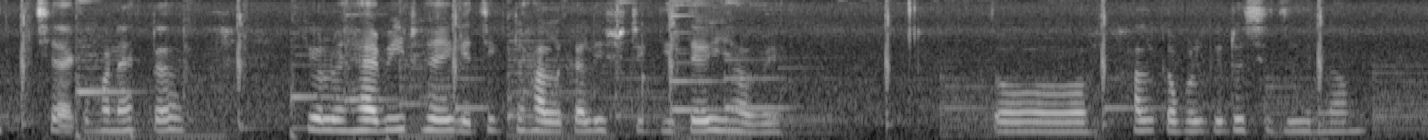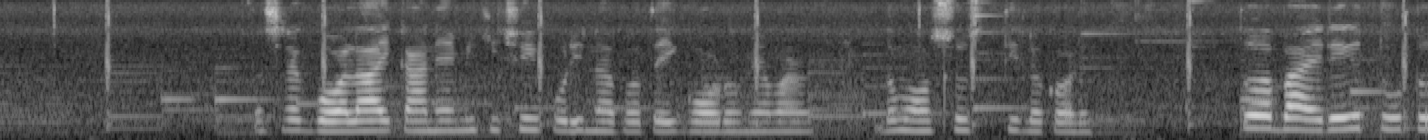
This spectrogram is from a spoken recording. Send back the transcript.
ইচ্ছে মানে একটা, কী বলব হ্যাবিট হয়ে গেছে, একটু হালকা লিপস্টিক দিতেই হবে। তো হালকা বলকে একটু সেজে দিলাম তাছাড়া গলায় কানে আমি কিছুই পরি না পথে এই গরমে আমার একদম অস্বস্তি করে। তো বাইরে টোটো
